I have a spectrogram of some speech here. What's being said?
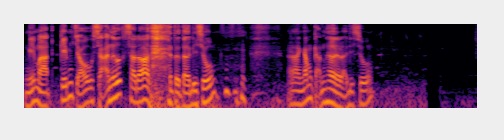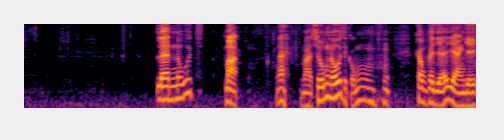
Nghỉ mệt kiếm chỗ xả nước sau đó từ từ đi xuống. À, ngắm cảnh hơi lại đi xuống. Lên núi mệt. Nè. Mà xuống núi thì cũng không phải dễ dàng gì.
